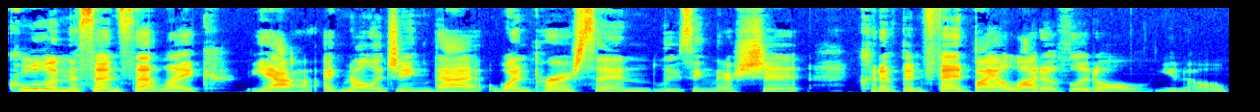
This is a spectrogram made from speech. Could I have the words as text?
Cool in the sense that, like, yeah, acknowledging that one person losing their shit could have been fed by a lot of little, you know,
